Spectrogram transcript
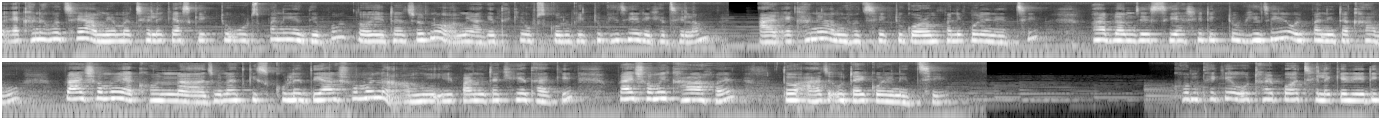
এখানে হচ্ছে আমি আমার ছেলেকে আজকে একটু উটস বানিয়ে দেব। তো এটার জন্য আমি আগে থেকে উটসগুলোকে একটু ভিজিয়ে রেখেছিলাম। আর এখানে আমি হচ্ছে একটু গরম পানি করে নিচ্ছি। ভাবলাম যে সিয়াশিট একটু ভিজিয়ে ওই পানিটা খাব। প্রায় সময় এখন জোনায়েতকে স্কুলে দেওয়ার সময় না আমি এই পানিটা খেয়ে থাকি, প্রায় সময় খাওয়া হয়। তো আজ ওটাই করে নিচ্ছি। ঘুম থেকে ওঠার পর ছেলেকে রেডি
